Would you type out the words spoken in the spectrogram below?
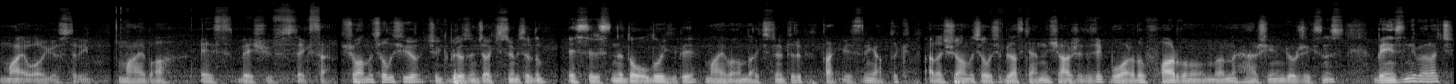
Maybach'ı göstereyim. Maybach S580. Şu anda çalışıyor çünkü biraz önce aküsünü bitirdim. S serisinde de olduğu gibi Maybach'ın da aküsünü bitirip takviyesini yaptık. Araç şu anda çalışıp biraz kendini şarj edecek. Bu arada far donanımlarını her şeyini göreceksiniz. Benzinli bir araç.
